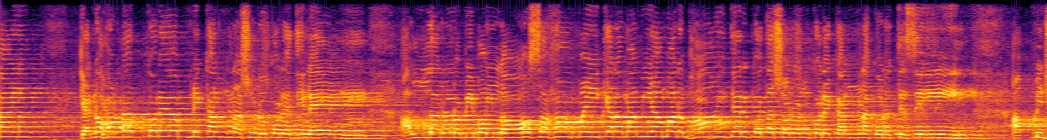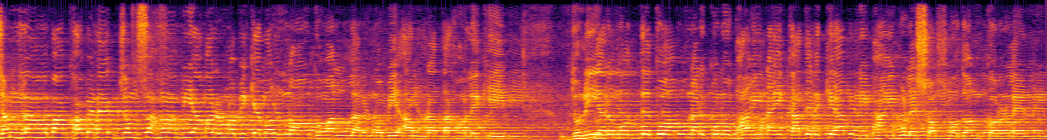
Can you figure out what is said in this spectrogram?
নাই? কেন হঠাৎ করে আপনি কান্না শুরু করে দিলেন? আল্লাহর নবী বলল সাহাবাই কেরাম, আমি আমার ভাইদের কথা স্মরণ করে কান্না করতেছি। আপনি জানলে অবাক হবেন, একজন সাহাবী আমার নবীকে বলল, গো আল্লাহর নবী, আমরা তাহলে কি দুনিয়ার মধ্যে তো আপনার কোনো ভাই নাই, কাদেরকে আপনি ভাই বলে সম্বোধন করলেন।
